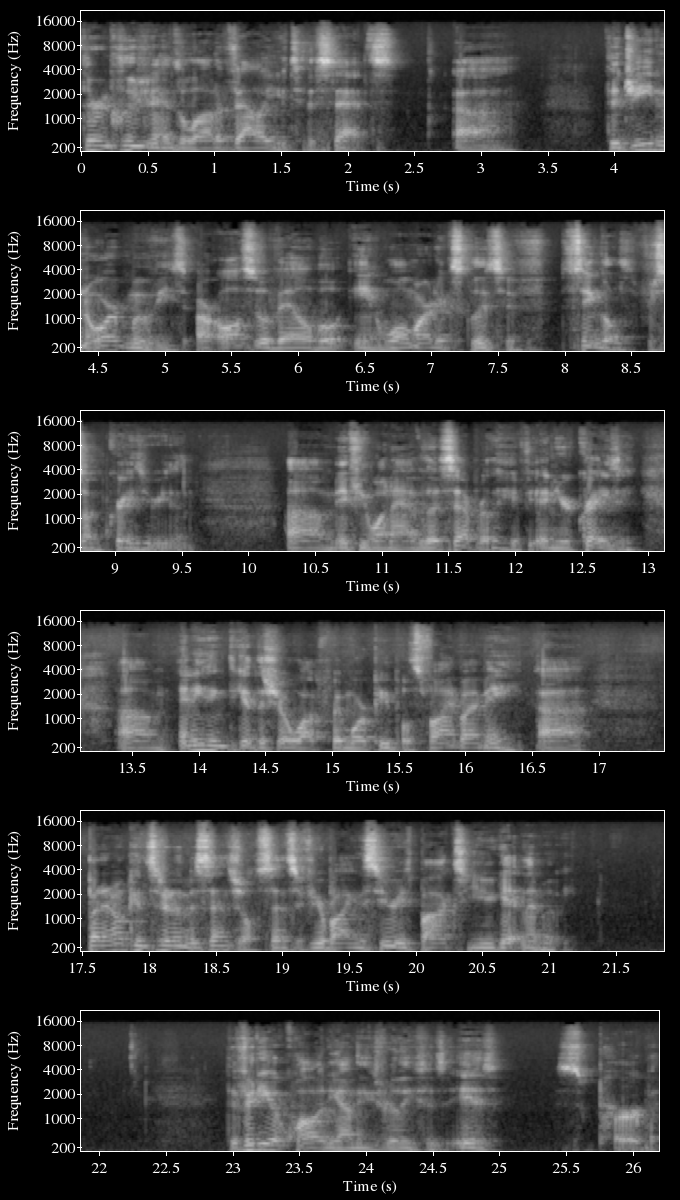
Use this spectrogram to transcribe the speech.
their inclusion adds a lot of value to the sets. Uh, the Geed and Orb movies are also available in Walmart exclusive singles for some crazy reason. Um, if you want to have those separately, if, and you're crazy, um, anything to get the show watched by more people is fine by me. Uh, but I don't consider them essential since if you're buying the series box, you're getting the movie. The video quality on these releases is superb.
